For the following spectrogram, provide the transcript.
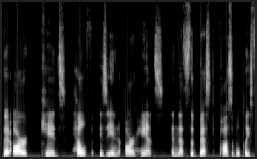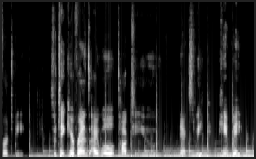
that our kids' health is in our hands, and that's the best possible place for it to be. So take care, friends. I will talk to you next week. Can't wait.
